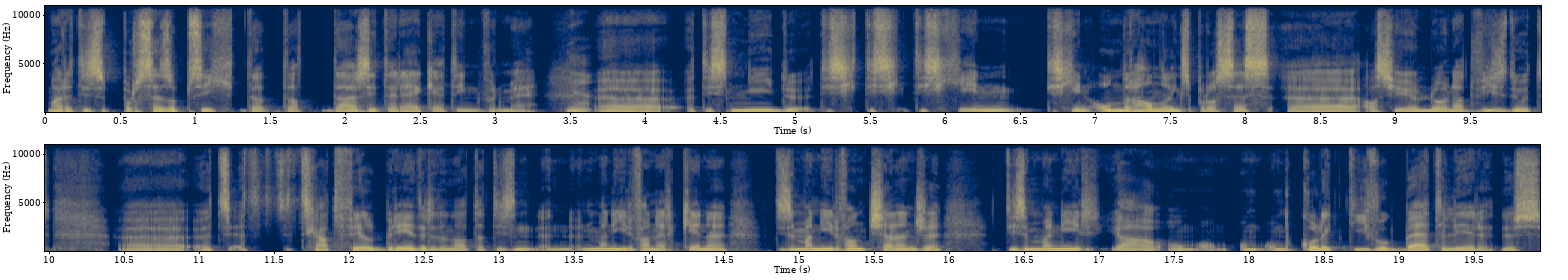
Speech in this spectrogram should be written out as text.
maar het is het proces op zich, dat, dat, daar zit de rijkheid in voor mij. Ja. Eh, het, is niet de, het, is, het, is, het, is geen, het is geen onderhandelingsproces eh, als je een loonadvies doet. Eh, het, het, het gaat veel breder dan dat. Het is een, een, een manier van herkennen, het is een manier van challengen, het is een manier ja, om, om, om, om collectief ook bij te leren. Dus,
